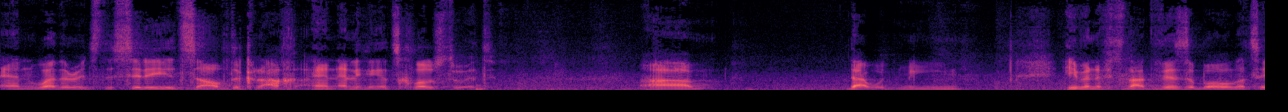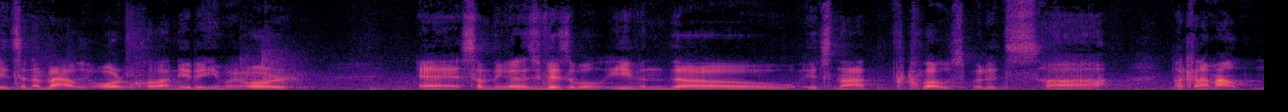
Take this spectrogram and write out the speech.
And whether it's the city itself, the krach, and anything that's close to it. Um, that would mean, even if it's not visible, let's say it's in a valley, or or uh, something that is visible, even though it's not close, but it's uh, like on a mountain.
